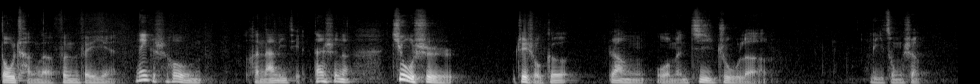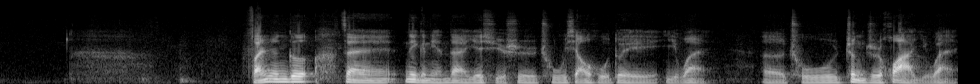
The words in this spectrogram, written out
都成了分飞燕。那个时候很难理解，但是呢，就是这首歌让我们记住了李宗盛。凡人歌在那个年代，也许是除小虎队以外，呃，除政治化以外，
